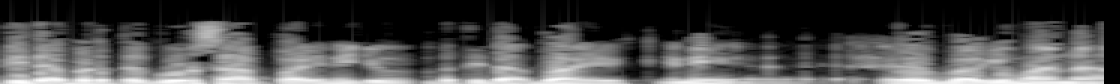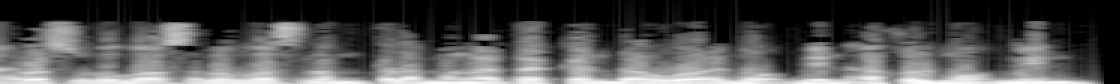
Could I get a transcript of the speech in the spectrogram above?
tidak bertegur sapa ini juga tidak baik. Ini e, bagaimana Rasulullah SAW telah mengatakan bahwa mukmin akul mukmin,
